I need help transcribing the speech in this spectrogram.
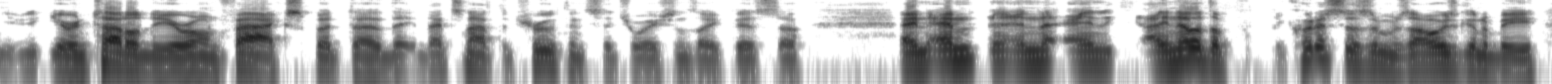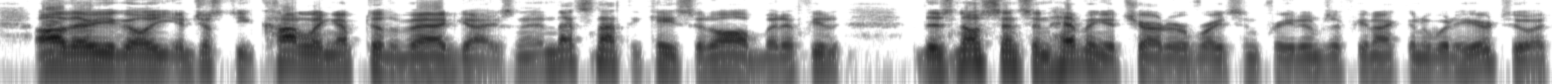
you're entitled to your own facts, but uh, th- that's not the truth in situations like this. So, and and and and I know the, the criticism is always going to be, oh, there you go, you're just you coddling up to the bad guys, and, and, that's not the case at all. But if you, there's no sense in having a charter of rights and freedoms if you're not going to adhere to it,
